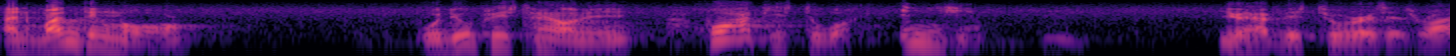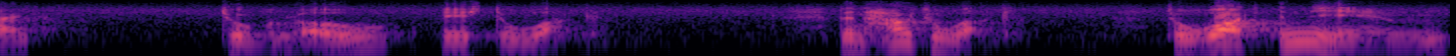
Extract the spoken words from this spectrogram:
And one thing more, would you please tell me what is to walk in Him? You have these two verses, right? To grow is to walk. Then how to walk? To walk in Him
